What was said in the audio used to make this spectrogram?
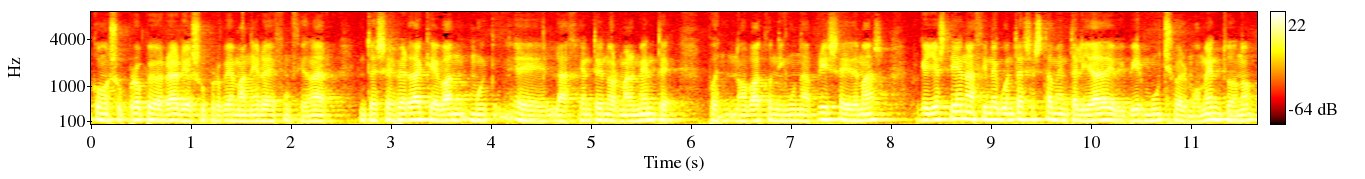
como su propio horario, su propia manera de funcionar. Entonces es verdad que van muy, eh, la gente normalmente, pues no va con ninguna prisa y demás, porque ellos tienen a fin de cuentas esta mentalidad de vivir mucho el momento, ¿no?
